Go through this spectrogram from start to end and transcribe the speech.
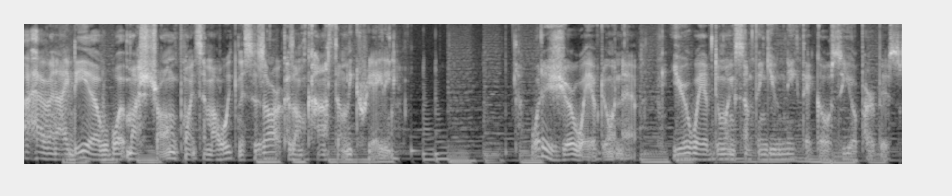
I have an idea of what my strong points and my weaknesses are because I'm constantly creating. What is your way of doing that? Your way of doing something unique that goes to your purpose.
